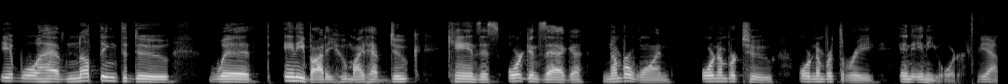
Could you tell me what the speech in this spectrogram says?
it will have nothing to do with anybody who might have Duke, Kansas, or Gonzaga number one or number two or number three in any order. Yeah,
